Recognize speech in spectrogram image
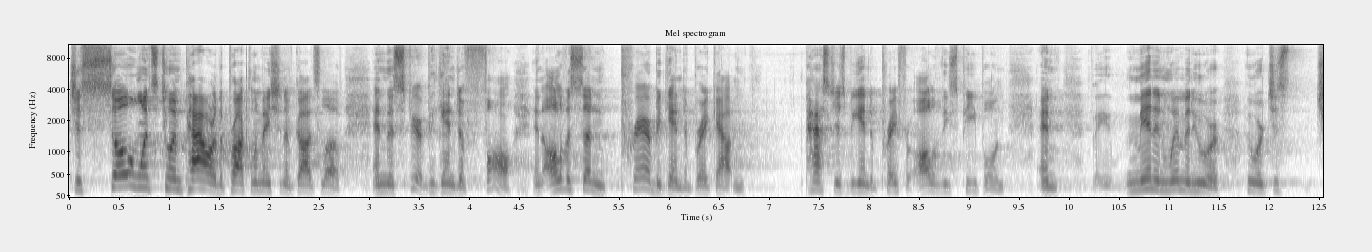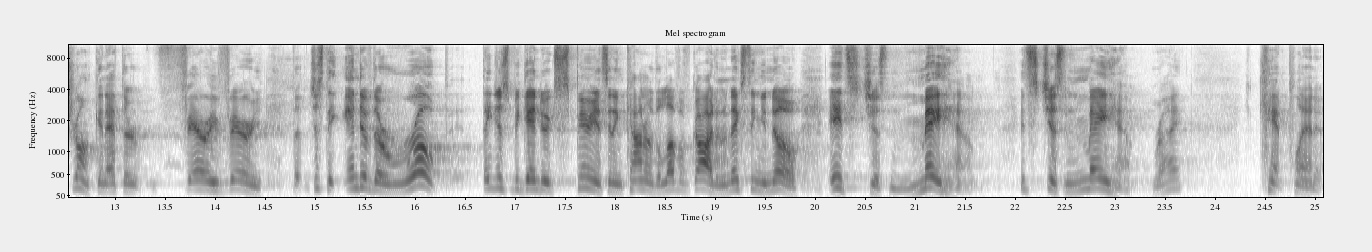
just so wants to empower the proclamation of God's love. And the Spirit began to fall, and all of a sudden, prayer began to break out. And pastors began to pray for all of these people, and, and men and women who were, who were just drunk and at their very, very, just the end of their rope they just began to experience and encounter the love of God. And the next thing you know, it's just mayhem. It's just mayhem, right? Can't plan it.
